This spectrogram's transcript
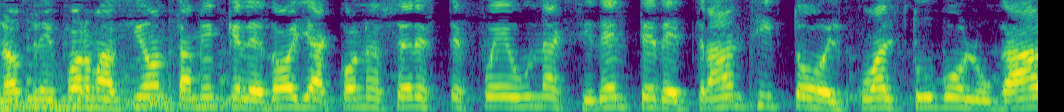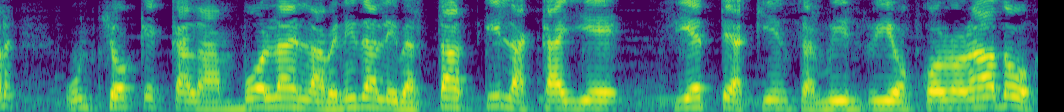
En otra información también que le doy a conocer, este fue un accidente de tránsito, el cual tuvo lugar un choque calambola en la Avenida Libertad y la calle 7 aquí en San Luis Río Colorado.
